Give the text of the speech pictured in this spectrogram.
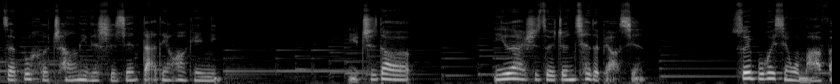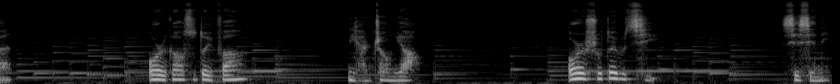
在不合常理的时间打电话给你，你知道，依赖是最真切的表现。所以不会嫌我麻烦。偶尔告诉对方，你很重要。偶尔说对不起，谢谢你。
